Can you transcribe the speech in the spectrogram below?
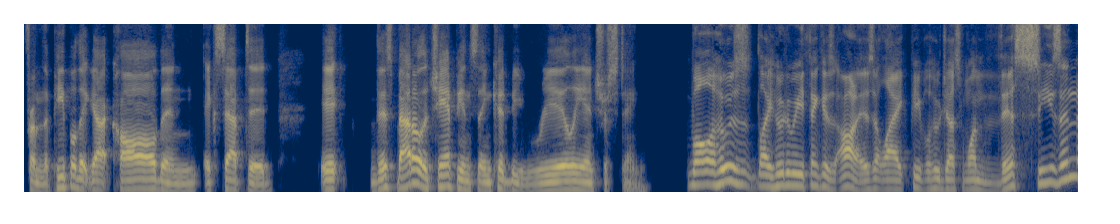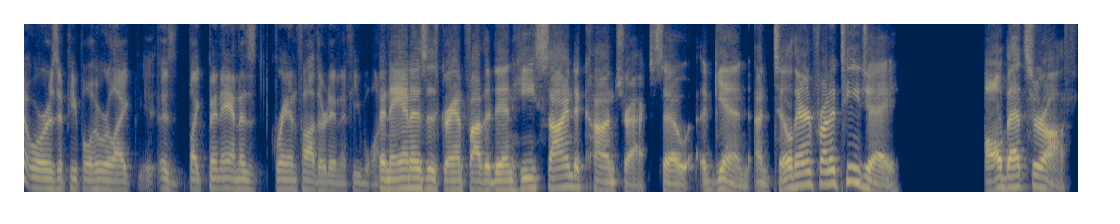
from the people that got called and accepted it this Battle of the Champions thing could be really interesting. Well, who's like, who do we think is on it? Is it like people who just won this season or is it people who are like, is like Bananas grandfathered in if he won? Bananas is grandfathered in. He signed a contract. So again, until they're in front of TJ, all bets are off.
